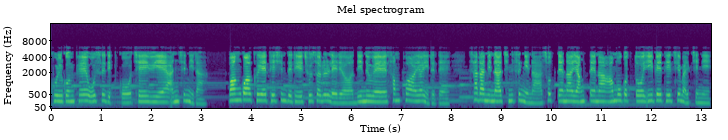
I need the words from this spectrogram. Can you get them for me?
굵은 배 옷을 입고 제 위에 앉으니라. 왕과 그의 대신들이 주서를 내려 니느웨에 선포하여 이르되 사람이나 짐승이나 소떼나 양떼나 아무것도 입에 대지 말지니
